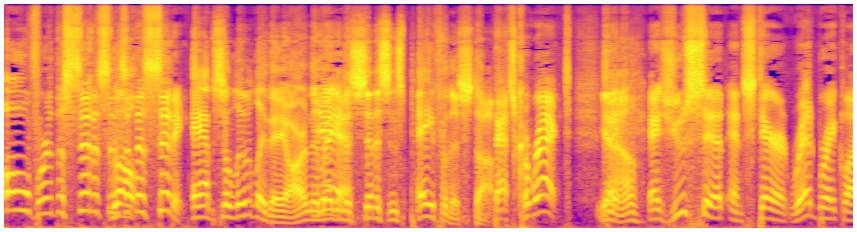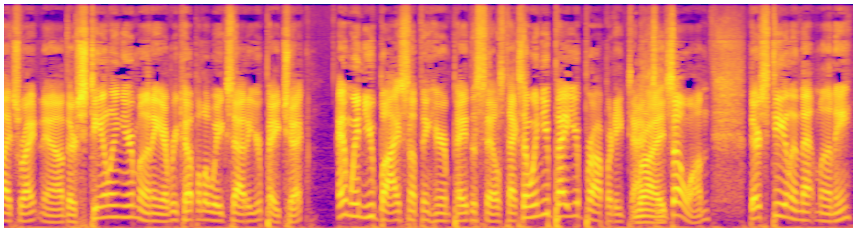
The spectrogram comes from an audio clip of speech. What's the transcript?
over the citizens Well, of this city. Absolutely, they are, and they're making the citizens pay for this stuff. That's correct. You As- know. as you sit and stare at red brake lights right now, they're stealing your money every couple of weeks out of your paycheck. And when you buy something here and pay the sales tax, and when you pay your property tax and so on, they're stealing that money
